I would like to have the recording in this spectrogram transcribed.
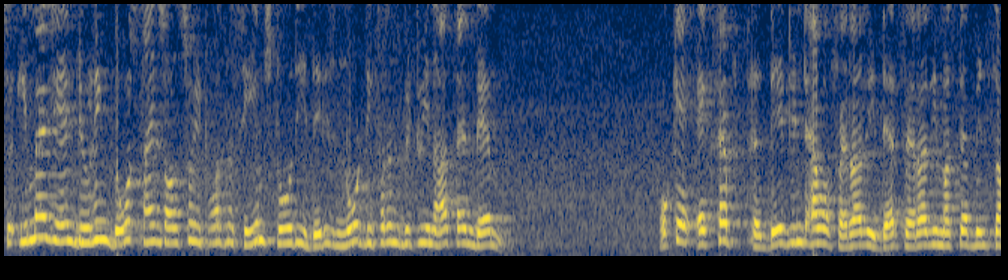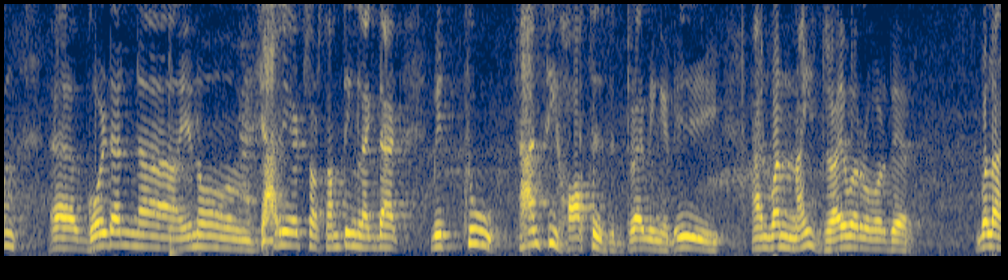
So imagine during those times also it was the same story. There is no difference between us and them okay except uh, they didn't have a ferrari their ferrari must have been some uh, golden uh, you know chariots or something like that with two fancy horses driving it and one nice driver over there बोला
